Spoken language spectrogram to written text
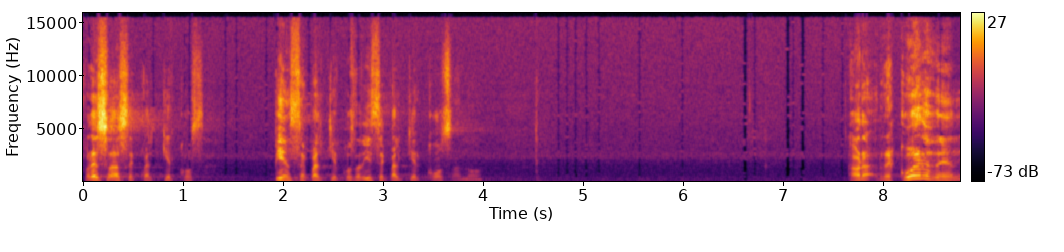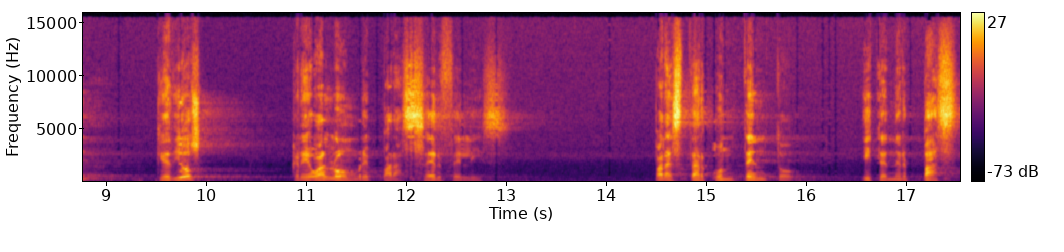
Por eso hace cualquier cosa. Piensa cualquier cosa, dice cualquier cosa, ¿no? Ahora, recuerden que Dios creó al hombre para ser feliz, para estar contento y tener paz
